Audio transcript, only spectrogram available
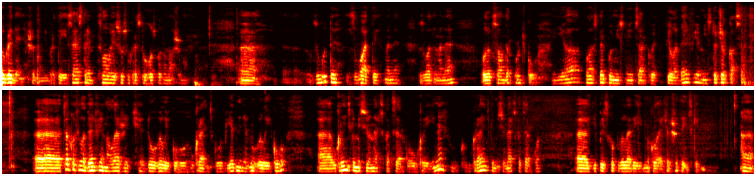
Добрий день, шановні брати і сестри. Слава Ісусу Христу Господу нашому. Е, е, звути, звати мене, звати мене Олександр Прудько. Я пастир помісної церкви Філадельфія, місто Черкаси. Е, Церква Філадельфія належить до великого українського об'єднання, ну великого. Українська місіонерська церква України, Українська місіонерська церква, єпископ Валерій Миколаївич Решетинський. Е,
